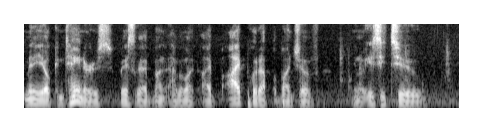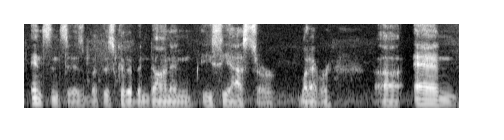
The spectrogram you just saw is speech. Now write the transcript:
Minio containers. Basically, I, have a I, I put up a bunch of you know EC2 instances, but this could have been done in ECS or whatever, uh, and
